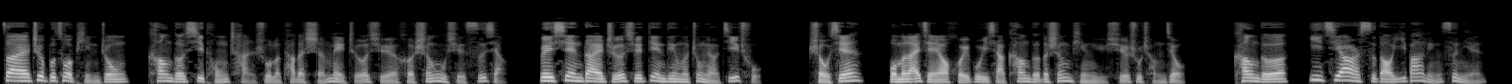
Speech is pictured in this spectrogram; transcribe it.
在这部作品中，康德系统阐述了他的审美哲学和生物学思想。为现代哲学奠定了重要基础。首先，我们来简要回顾一下康德的生平与学术成就。康德（一七二四到一八零四年）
